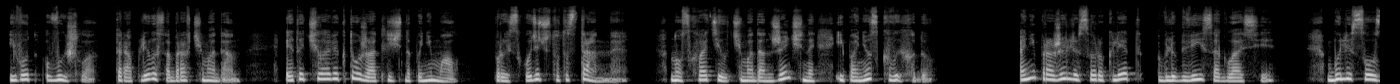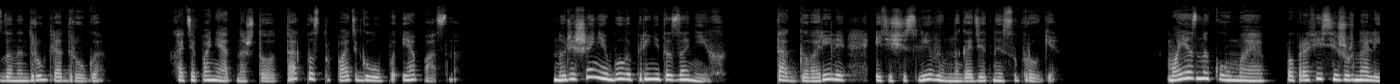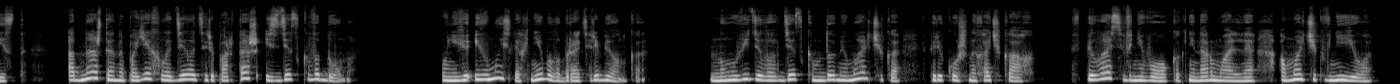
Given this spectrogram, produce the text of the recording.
И вот вышла, торопливо собрав чемодан. Этот человек тоже отлично понимал, происходит что-то странное, но схватил чемодан женщины и понес к выходу. Они прожили 40 лет в любви и согласии, были созданы друг для друга. Хотя понятно, что так поступать глупо и опасно. Но решение было принято за них. Так говорили эти счастливые многодетные супруги. Моя знакомая, по профессии журналист, однажды она поехала делать репортаж из детского дома. У нее и в мыслях не было брать ребенка. Но увидела в детском доме мальчика в перекошенных очках, впилась в него, как ненормальная, а мальчик в нее.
